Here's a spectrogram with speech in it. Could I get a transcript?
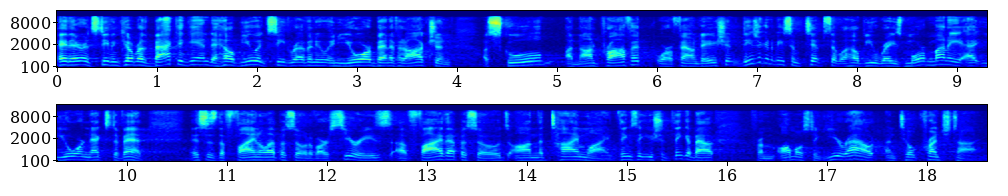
Hey there, it's Stephen Kilbreth back again to help you exceed revenue in your benefit auction. A school, a nonprofit, or a foundation, these are going to be some tips that will help you raise more money at your next event. This is the final episode of our series of five episodes on the timeline, things that you should think about from almost a year out until crunch time.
